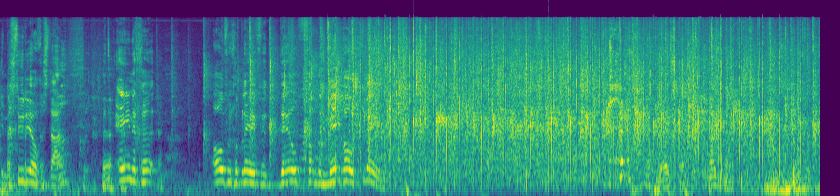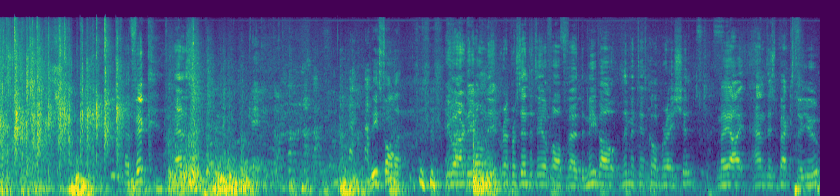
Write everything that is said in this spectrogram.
in de studio gestaan. Het enige overgebleven deel van de Mebo 2. En Vic, en Niet vallen. you are the only representative of uh, the Mebo Limited Corporation. May I hand this back to you?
